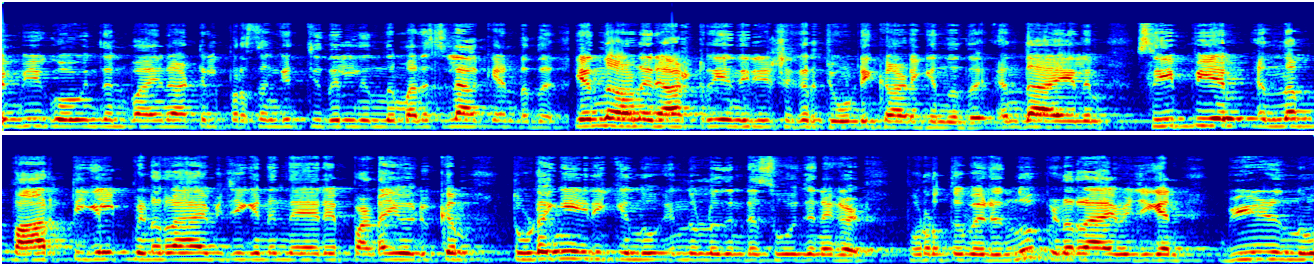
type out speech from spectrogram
എം വി ഗോവിന്ദൻ വയനാട്ടിൽ പ്രസംഗിച്ചതിൽ നിന്ന് മനസ്സിലാക്കേണ്ടത് എന്നാണ് രാഷ്ട്രീയ നിരീക്ഷകർ ചൂണ്ടിക്കാണിക്കുന്നത്. എന്തായാലും സി പി എം എന്ന പാർട്ടിയിൽ പിണറായി വിജയന് നേരെ പടയൊരുക്കം തുടങ്ങിയിരിക്കുന്നു എന്നുള്ളതിന്റെ സൂചനകൾ പുറത്തു വരുന്നു. പിണറായി വിജയൻ വീഴുന്നു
